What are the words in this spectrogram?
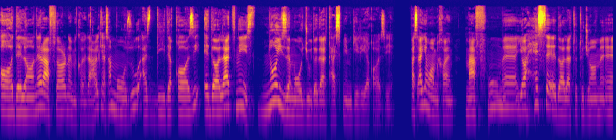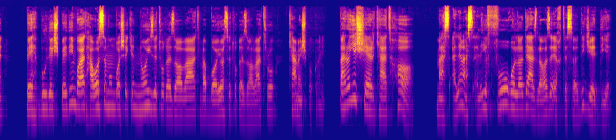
عادلانه رفتار نمی‌کنه. در حالی که اصلا موضوع از دید قاضی عدالت نیست. نویز موجوده در تصمیم گیری قاضیه. پس اگه ما می‌خوایم مفهوم یا حس عدالت رو تو جامعه بهبودش بدیم باید حواسمون باشه که نویز تو قضاوت و بایاس تو قضاوت رو کمش بکنیم. برای شرکت ها مسئله مسئله فوق العاده از لحاظ اقتصادی جدیه.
